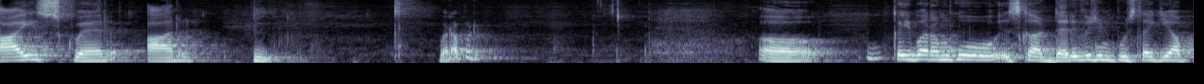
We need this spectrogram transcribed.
I square R T बराबर? कई बार हमको इसका डेरिवेशन पूछता है कि आप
